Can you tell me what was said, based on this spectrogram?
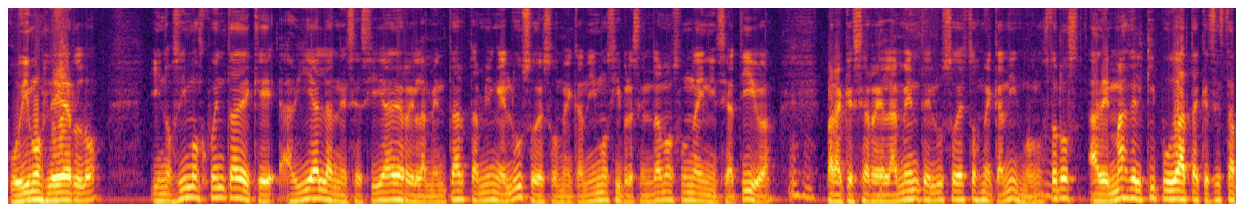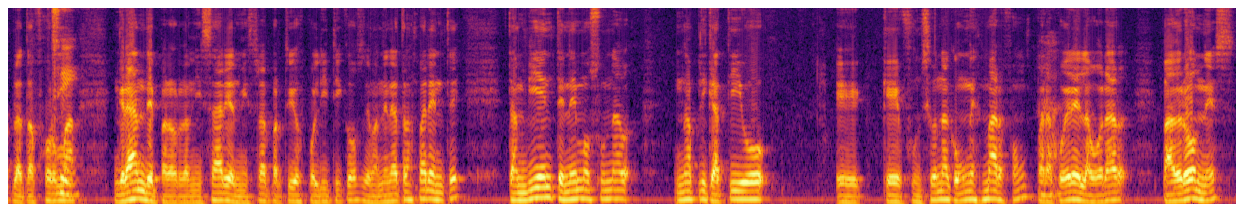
pudimos leerlo y nos dimos cuenta de que había la necesidad de reglamentar también el uso de esos mecanismos y presentamos una iniciativa para que se reglamente el uso de estos mecanismos. Nosotros, además del Kipu Data, que es esta plataforma grande para organizar y administrar partidos políticos de manera transparente, también tenemos una, un aplicativo eh, que funciona con un smartphone para poder elaborar padrones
